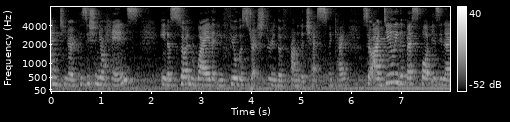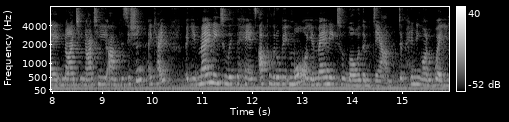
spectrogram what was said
and you know position your hands in a certain way that you feel the stretch through the front of the chest, okay? So ideally the best spot is in a 90-90 um, position, okay? But you may need to lift the hands up a little bit more or you may need to lower them down depending on where you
